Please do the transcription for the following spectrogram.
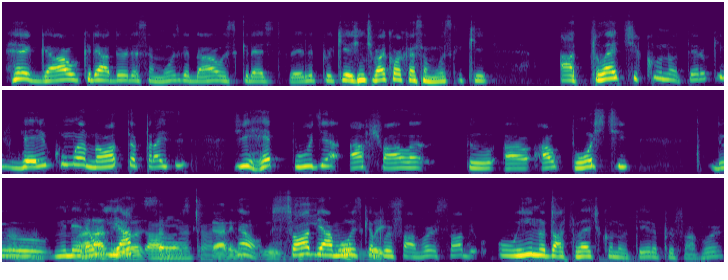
Regal, o criador dessa música, dá os créditos pra ele, porque a gente vai colocar essa música aqui. Atlético Noteiro, que veio com uma nota pra esse- de repúdia à fala do, ao, ao post do Mineirão e a, música, cara? cara. Eu- não, eu sobe a música, por favor, sobe o hino do Atlético Noteiro, por favor.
